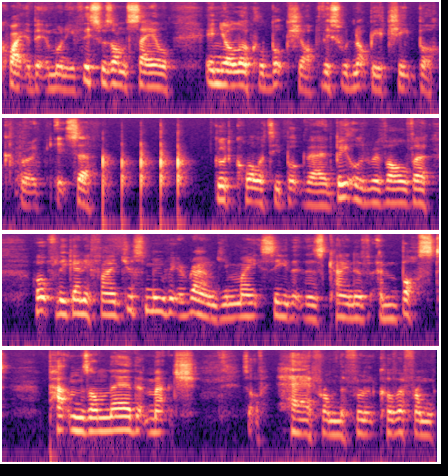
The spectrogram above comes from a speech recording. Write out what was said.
quite a bit of money. If this was on sale in your local bookshop, this would not be a cheap book, but it's a good quality book there. The Beatles Revolver. Hopefully, again, if I just move it around, you might see that there's kind of embossed patterns on there that match sort of hair from the front cover from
